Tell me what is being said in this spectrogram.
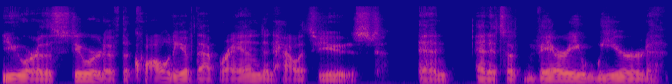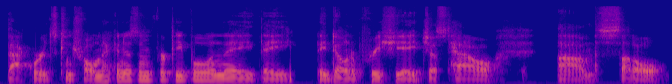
you are the steward of the quality of that brand and how it's used and and it's a very weird backwards control mechanism for people and they they they don't appreciate just how um, subtle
